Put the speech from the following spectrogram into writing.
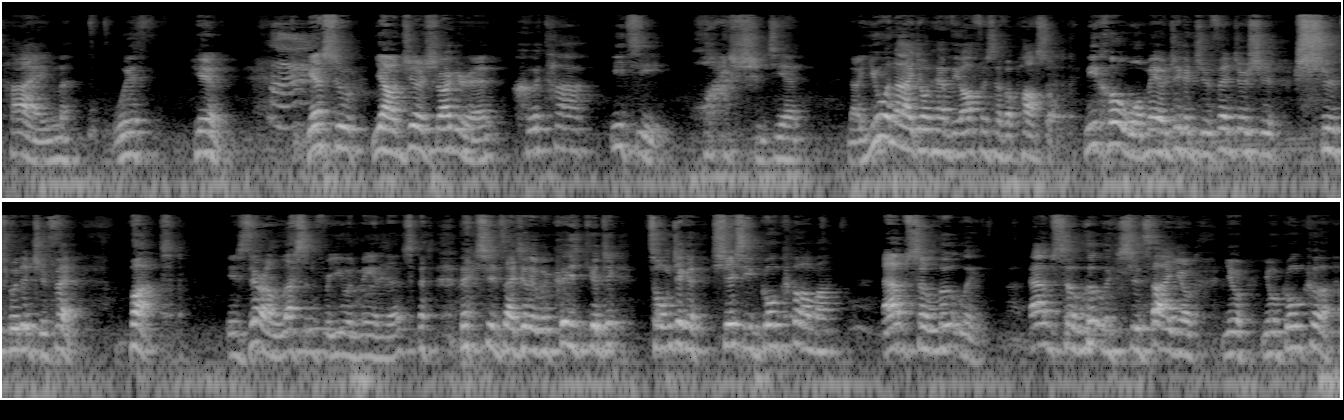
time with him. 耶稣要这十二个人和他一起花时间。Now you and I don't have the office of apostle. 你和我没有这个职分，就是使徒的职分。But is there a lesson for you and me in this? 但是在这里我们可以有这从这个学习功课吗？Absolutely, absolutely 是在有有有功课。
